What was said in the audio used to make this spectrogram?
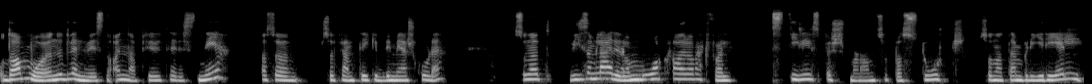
Og da må jo nødvendigvis noe annet prioriteres ned, altså så fremt det ikke blir mer skole. Sånn at vi som lærere må klare å hvert fall stille spørsmålene såpass stort, sånn at de blir reelle,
